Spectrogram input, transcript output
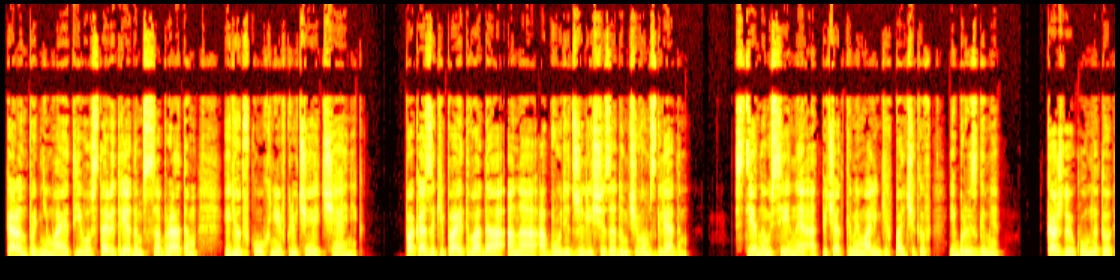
Карен поднимает его, ставит рядом с собратом, идет в кухню и включает чайник. Пока закипает вода, она обводит жилище задумчивым взглядом. Стены усеяны отпечатками маленьких пальчиков и брызгами. Каждую комнату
